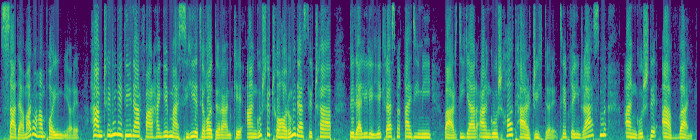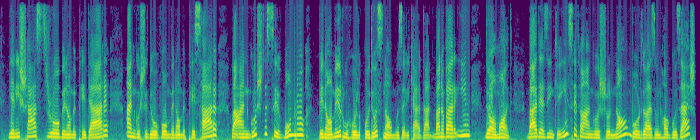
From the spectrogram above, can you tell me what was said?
صدمه رو هم پایین میاره. همچنین دی در فرهنگ مسیحی اعتقاد دارند که انگشت چهارم دست چپ به دلیل یک رسم قدیمی بر دیگر انگشت ها ترجیح داره. طبق این رسم انگشت اول یعنی شست رو به نام پدر انگشت دوم به نام پسر و انگشت سوم رو به نام روح القدس نامگذاری کردن بنابراین داماد بعد از اینکه این سه تا انگشت رو نام برد و از اونها گذشت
